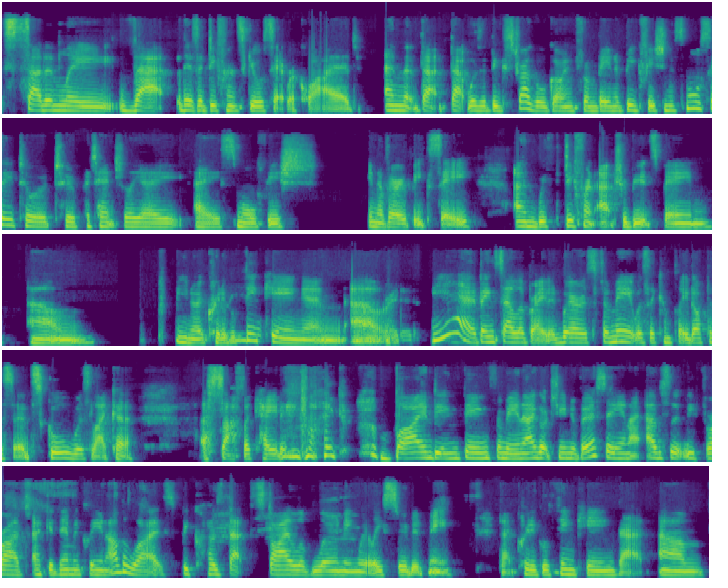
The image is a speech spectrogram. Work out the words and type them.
suddenly that there's a different skill set required. And that, that that was a big struggle going from being a big fish in a small sea to, to potentially a, a small fish in a very big sea. And with different attributes being um, you know, critical thinking and um, yeah, being celebrated. Whereas for me, it was the complete opposite. School was like a a suffocating, like binding thing for me. And I got to university and I absolutely thrived academically and otherwise because that style of learning really suited me. That critical thinking, that um,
